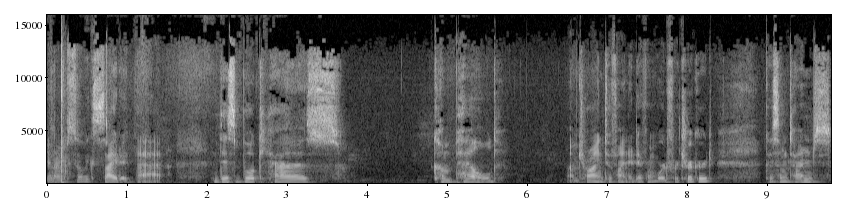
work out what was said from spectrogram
And I'm so excited that this book has compelled I'm trying to find a different word for triggered because sometimes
